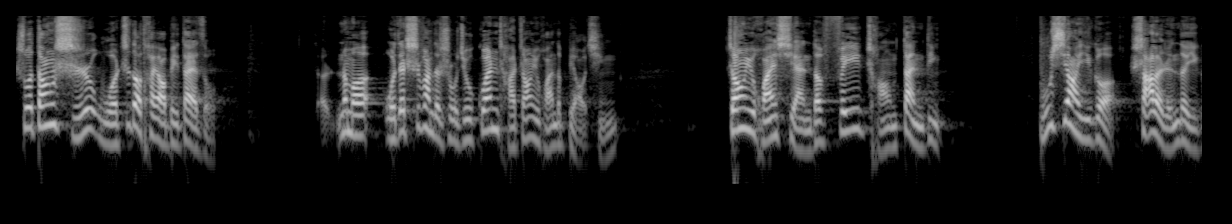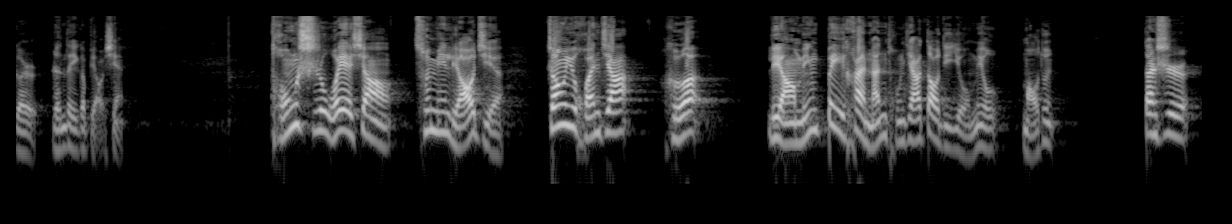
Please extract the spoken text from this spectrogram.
说，当时我知道他要被带走。呃，那么我在吃饭的时候就观察张玉环的表情，张玉环显得非常淡定，不像一个杀了人的一个人的一个表现。同时，我也向村民了解张玉环家和两名被害男童家到底有没有矛盾，但是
